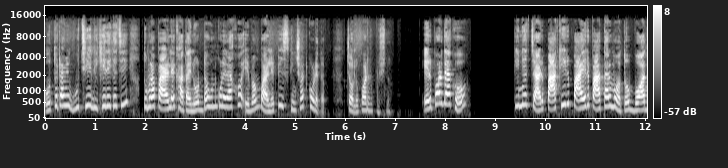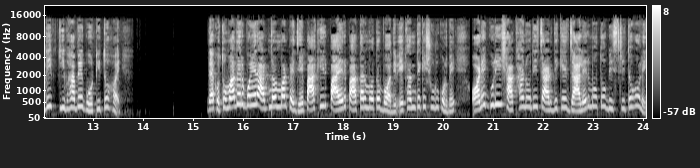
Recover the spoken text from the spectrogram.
উত্তরটা আমি গুছিয়ে লিখে রেখেছি। তোমরা পারলে খাতায় নোট ডাউন করে রাখো এবং পারলে একটু স্ক্রিনশট করে দাও। চলো, পরের প্রশ্ন। এরপর দেখো তিনের চার পাখির পায়ের পাতার মতো বদ্বীপ কীভাবে গঠিত হয়? দেখো, তোমাদের বইয়ের আট নম্বর পেজে পাখির পায়ের পাতার মতো বদ্বীপ এখান থেকে শুরু করবে। অনেকগুলি শাখা নদী চারদিকে জালের মতো বিস্তৃত হলে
